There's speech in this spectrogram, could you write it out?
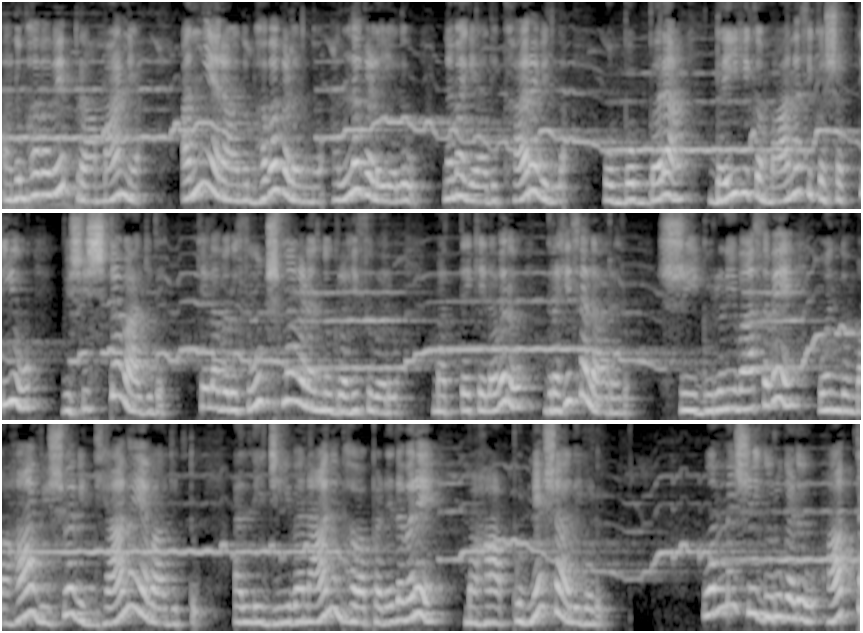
ಅನುಭವವೇ ಪ್ರಾಮಾಣ್ಯ. ಅನ್ಯರ ಅನುಭವಗಳನ್ನು ಅಲ್ಲಗಳೆಯಲು ನಮಗೆ ಅಧಿಕಾರವಿಲ್ಲ. ಒಬ್ಬೊಬ್ಬರ ದೈಹಿಕ ಮಾನಸಿಕ ಶಕ್ತಿಯು ವಿಶಿಷ್ಟವಾಗಿದೆ. ಕೆಲವರು ಸೂಕ್ಷ್ಮಗಳನ್ನು ಗ್ರಹಿಸುವರು, ಮತ್ತೆ ಕೆಲವರು ಗ್ರಹಿಸಲಾರರು. ಶ್ರೀ ಗುರುನಿವಾಸವೇ ಒಂದು ಮಹಾ ವಿಶ್ವವಿದ್ಯಾಲಯವಾಗಿತ್ತು ಅಲ್ಲಿ ಜೀವನಾನುಭವ ಪಡೆದವರೇ ಮಹಾ ಪುಣ್ಯಶಾಲಿಗಳು ಒಮ್ಮೆ ಶ್ರೀ ಗುರುಗಳು ಆಪ್ತ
